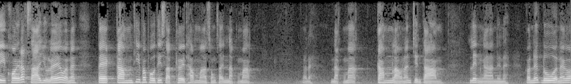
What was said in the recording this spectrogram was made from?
ติคอยรักษาอยู่แล้วนะแต่กรรมที่พระโพธิสัตว์เคยทำมาสงสัยหนักมากนะหนักมากกรรมเหล่านั้นจึงตามเล่นงานเนี่ยนะก็นึกดูนะก็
